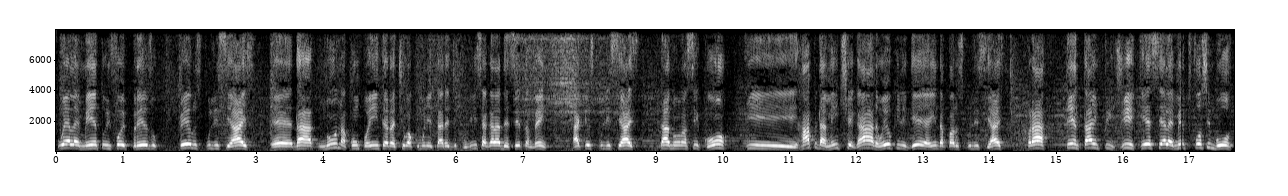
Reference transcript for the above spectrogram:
o elemento e foi preso pelos policiais é, da nona Companhia Interativa Comunitária de Polícia. Agradecer também aqui os policiais da nona SICOM que rapidamente chegaram. Eu que liguei ainda para os policiais para tentar impedir que esse elemento fosse morto.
